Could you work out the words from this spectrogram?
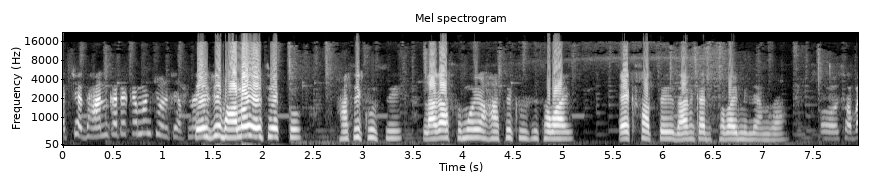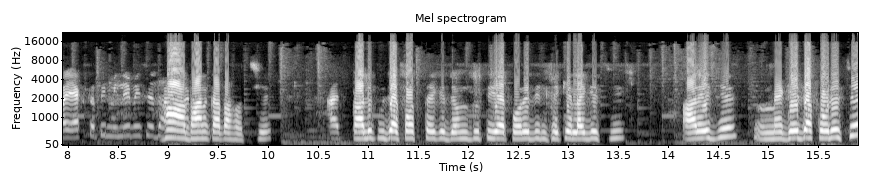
আচ্ছা ধান কাটা কেমন চলছে আপনার? এই যে ভালো হয়েছে একটু। হাসি খুশি লাগার সময় হাসি খুশি সবাই। একসাথে ধান কাটি সবাই মিলে আমরা। ও সবাই একসাথে মিলেমিশে হ্যাঁ ধান কাটা হচ্ছে। আচ্ছা। কালী পূজার পর থেকে জমদুতি আর পরের দিন থেকে লাগিয়েছি। আর এই যে মেঘে যা করেছে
